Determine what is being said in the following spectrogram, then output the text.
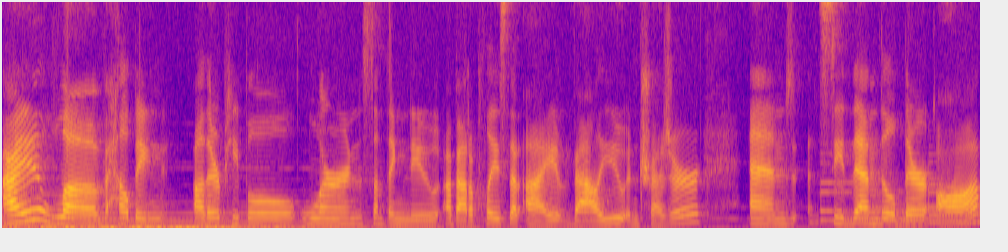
I love helping other people learn something new about a place that I value and treasure and see them build their awe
